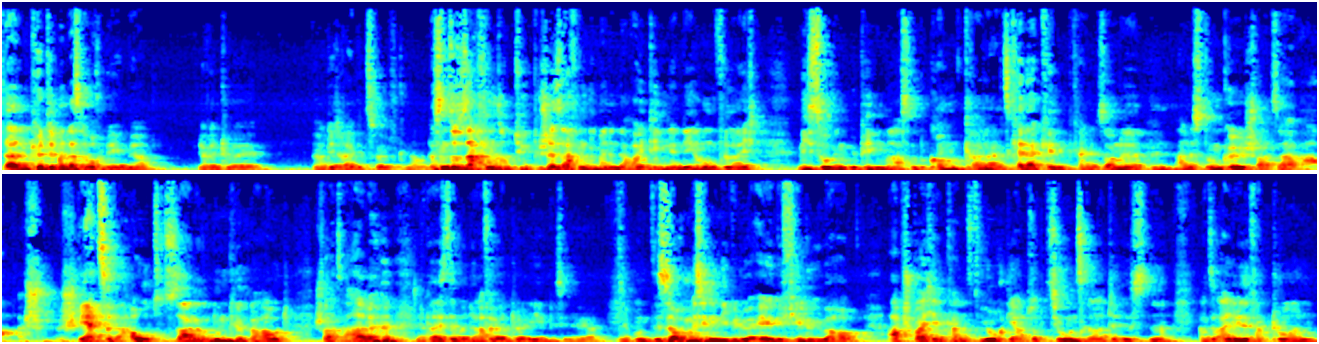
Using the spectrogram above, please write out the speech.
dann könnte man das auch nehmen, ja, eventuell. Ja, D3, B12, genau. Das sind so Sachen, so typische Sachen, die man in der heutigen Ernährung vielleicht nicht so in üppigen Maßen bekommt, gerade mhm. als Kellerkind, keine Sonne, mhm. alles dunkel, schwarze, schwärzere Haut sozusagen, also dunklere Haut, schwarze Haare, ja. da ist der Bedarf eventuell eh ein bisschen höher. Ja. Und es ist auch ein bisschen individuell, wie viel du überhaupt abspeichern kannst, wie hoch die Absorptionsrate ist. Ne? Also all diese Faktoren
